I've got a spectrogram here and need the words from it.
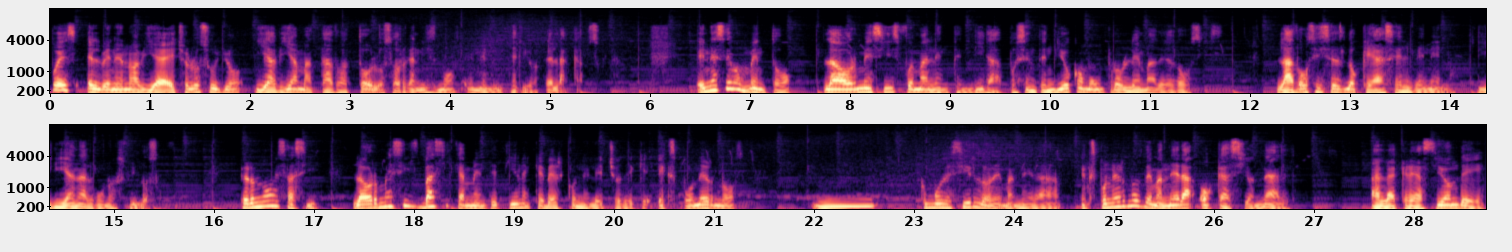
pues el veneno había hecho lo suyo y había matado a todos los organismos en el interior de la cápsula. En ese momento, la hormesis fue malentendida, pues se entendió como un problema de dosis. La dosis es lo que hace el veneno, dirían algunos filósofos. Pero no es así. La hormesis básicamente tiene que ver con el hecho de que exponernos, mm, ¿cómo decirlo de manera? Exponernos de manera ocasional a la creación de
